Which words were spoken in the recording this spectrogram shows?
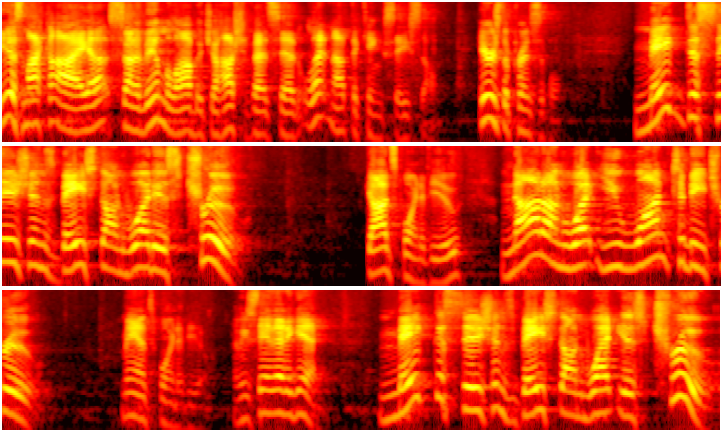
He is Micaiah, son of Imlah, but Jehoshaphat said, Let not the king say so. Here's the principle make decisions based on what is true, God's point of view, not on what you want to be true, man's point of view. Let me say that again. Make decisions based on what is true,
